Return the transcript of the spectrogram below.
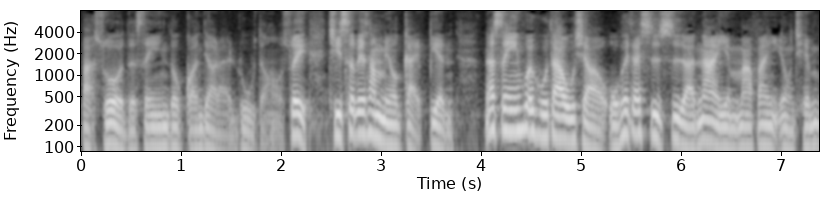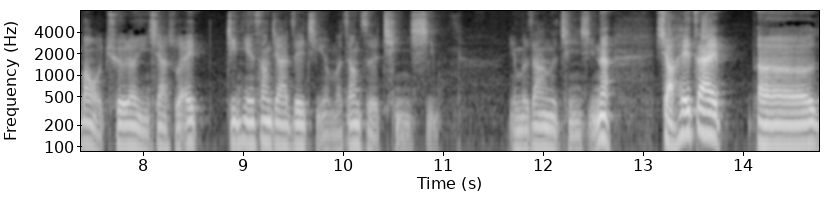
把所有的声音都关掉来录的哦。所以其实设备上没有改变，那声音会忽大忽小，我会再试试啊。那也麻烦永谦帮我确认一下，说哎，今天上架这一集有没有这样子的情形？有没有这样的情形？那小黑在呃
